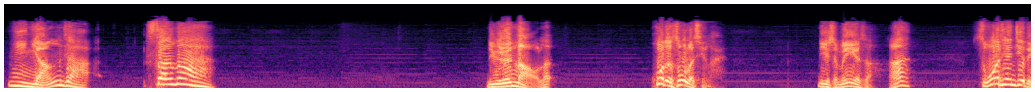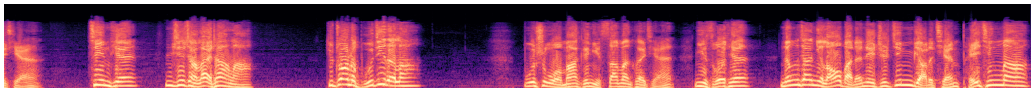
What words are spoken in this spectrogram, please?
你娘家三万！女人恼了，或者坐了起来。你什么意思啊？昨天借的钱，今天你就想赖账了？就装着不记得了？不是我妈给你三万块钱，你昨天能将你老板的那只金表的钱赔清吗？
